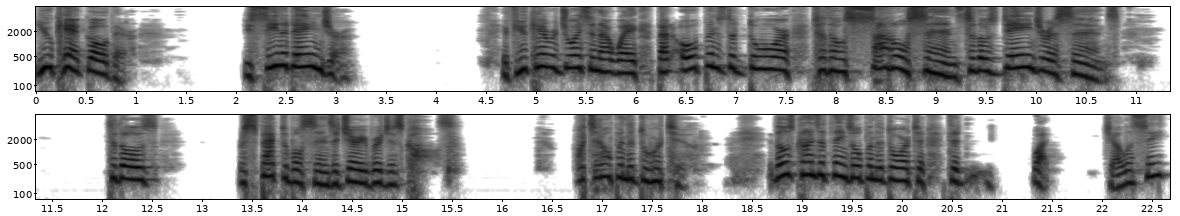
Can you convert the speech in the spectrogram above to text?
You can't go there. You see the danger. If you can't rejoice in that way, that opens the door to those subtle sins, to those dangerous sins, to those respectable sins that Jerry Bridges calls. What's it open the door to? Those kinds of things open the door to, to what? Jealousy?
